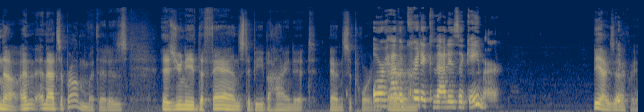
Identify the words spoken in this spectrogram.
No, and and that's a problem with it is is you need the fans to be behind it and support it. or it. have and, a critic that is a gamer. Yeah, exactly.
